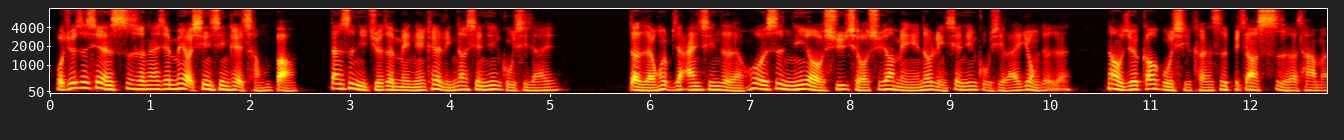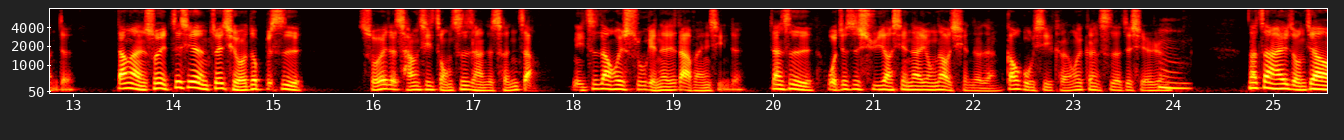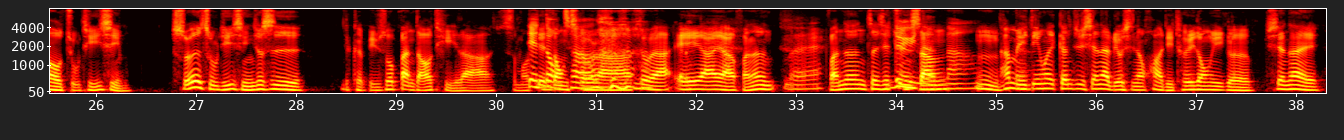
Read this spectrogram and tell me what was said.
我觉得这些人适合那些没有信心可以长抱，但是你觉得每年可以领到现金股息来的人会比较安心的人，或者是你有需求需要每年都领现金股息来用的人，那我觉得高股息可能是比较适合他们的。当然，所以这些人追求的都不是。所谓的长期总资产的成长，你知道会输给那些大盘型的，但是我就是需要现在用到钱的人，高股息可能会更适合这些人。嗯、那再还有一种叫主题型，所谓的主题型就是，可比如说半导体啦，什么电动车啦，车对啊，AI 啊，反正反正这些券商，啊、嗯，他们一定会根据现在流行的话题推动一个现在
